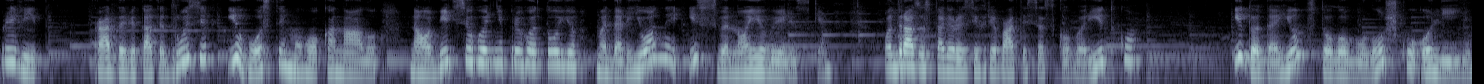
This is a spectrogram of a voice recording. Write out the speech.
Привіт! Рада вітати друзів і гостей мого каналу. На обід сьогодні приготую медальйони із свиної вирізки. Одразу ставлю розігріватися сковорідку і додаю столову ложку олії.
